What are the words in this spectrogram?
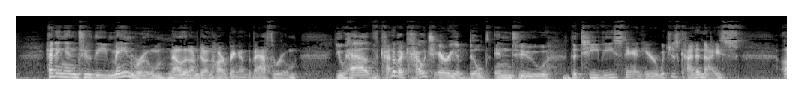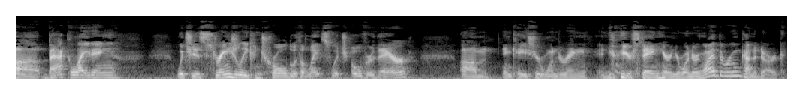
Heading into the main room, now that I'm done harping on the bathroom, you have kind of a couch area built into the TV stand here, which is kind of nice. Uh, backlighting, which is strangely controlled with a light switch over there Um, in case you're wondering, and you're staying here and you're wondering, why is the room kind of dark?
